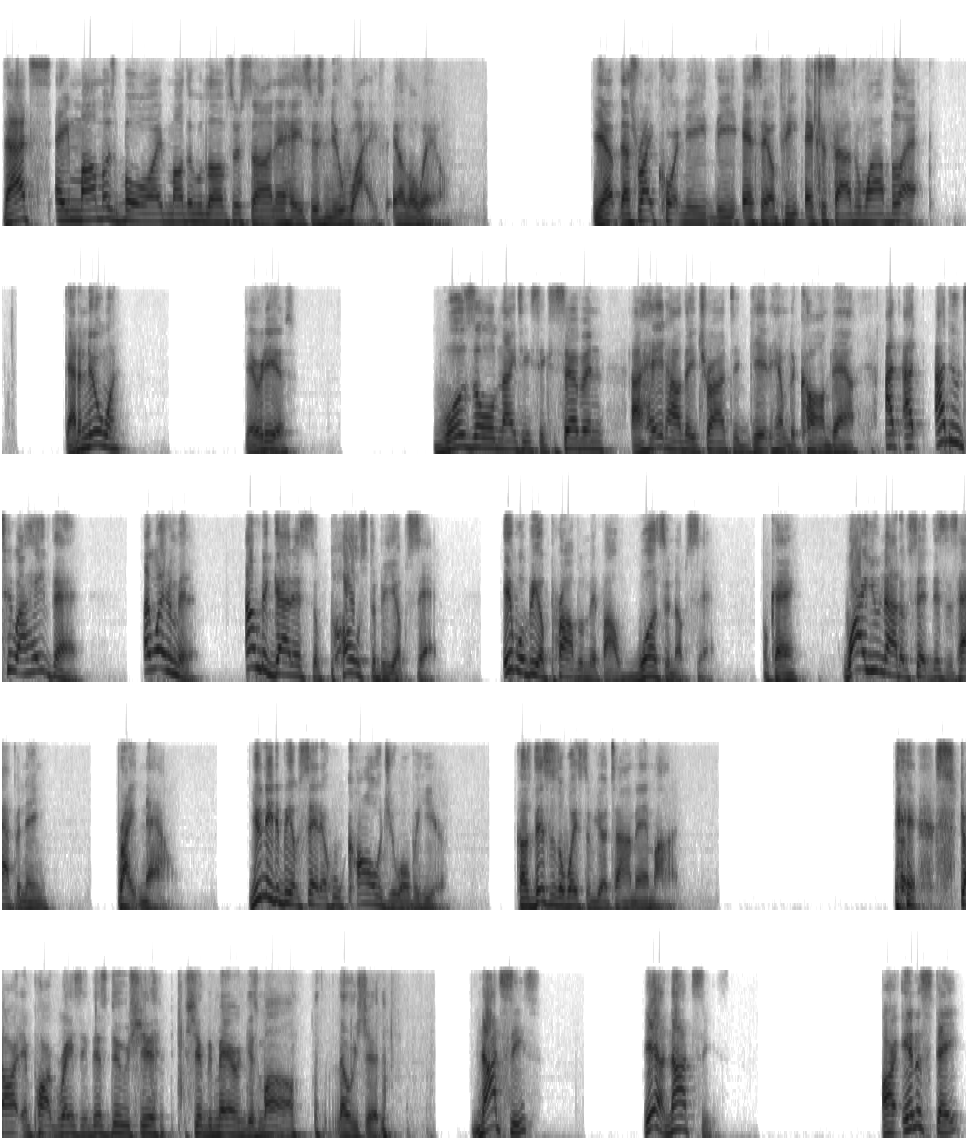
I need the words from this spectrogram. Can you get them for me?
that's a mama's boy, mother who loves her son and hates his new wife, LOL. Yep, that's right, Courtney, the SLP, exercising while black. Got a new one. There it is. Woozle 1967. I hate how they tried to get him to calm down. I, I, I do too, I hate that. Like, wait a minute. I'm the guy that's supposed to be upset. It would be a problem if I wasn't upset, okay? Why are you not upset this is happening right now? You need to be upset at who called you over here. Because this is a waste of your time and mine. Start and park racing. This dude should should be marrying his mom. no, he shouldn't. Nazis. Yeah, Nazis. Are interstate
